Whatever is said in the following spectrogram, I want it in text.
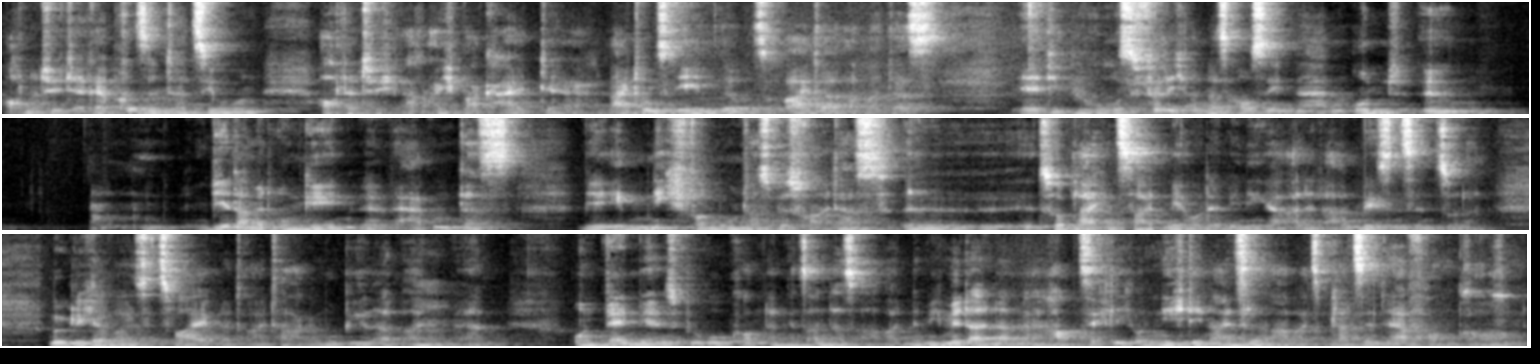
auch natürlich der Repräsentation, auch natürlich Erreichbarkeit der Leitungsebene und so weiter, aber dass äh, die Büros völlig anders aussehen werden und ähm, wir damit umgehen äh, werden, dass wir eben nicht von Montags bis Freitags äh, zur gleichen Zeit mehr oder weniger alle da anwesend sind, sondern möglicherweise zwei oder drei Tage mobil arbeiten mhm. werden. Und wenn wir ins Büro kommen, dann ganz anders arbeiten, nämlich miteinander hauptsächlich und nicht den einzelnen Arbeitsplatz in der Form brauchen.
